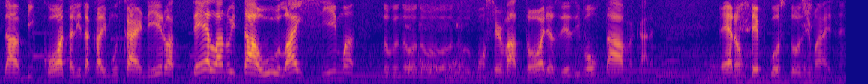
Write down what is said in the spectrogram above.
da bicota ali da Clarimundo Carneiro até lá no Itaú, lá em cima, no, no- no- no conservatório, às vezes, e voltava, cara. Era um tempo gostoso demais, né?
